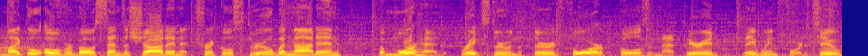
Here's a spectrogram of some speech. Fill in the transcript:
Michael Overbo sends a shot in. It trickles through but not in. But Moorhead breaks through in the third. Four goals in that period. They win 4-2.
